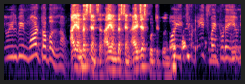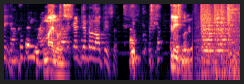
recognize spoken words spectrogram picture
you will be in more trouble now I understand, sir. I understand. I'll just put it to him. so it should reach by today evening My lords, General Office please, my lord.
